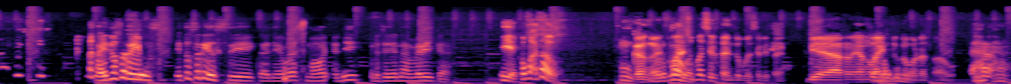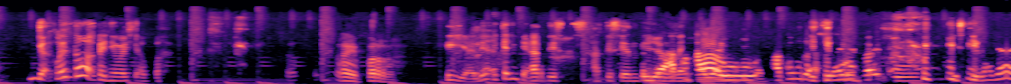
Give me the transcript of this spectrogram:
nah itu serius. Itu serius sih Kanye West mau jadi presiden Amerika. iya kok nggak tahu Enggak, enggak. Coba, coba ceritain, coba ceritain. Biar yang Coba, lain coba. juga pada tahu. Enggak, kalian tahu gak kayaknya West siapa? Rapper. Iya, dia kan kayak artis artis yang Iya, terkenal aku tahu. gitu kan. Aku nggak Istilahnya- itu. Istilahnya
